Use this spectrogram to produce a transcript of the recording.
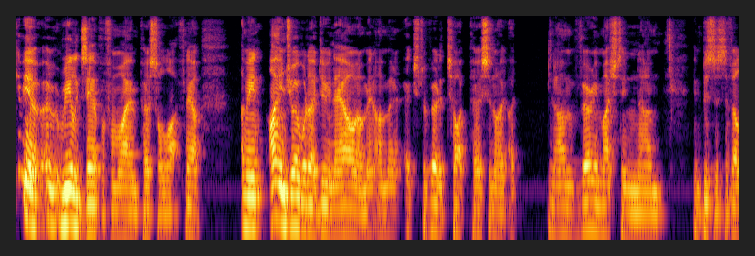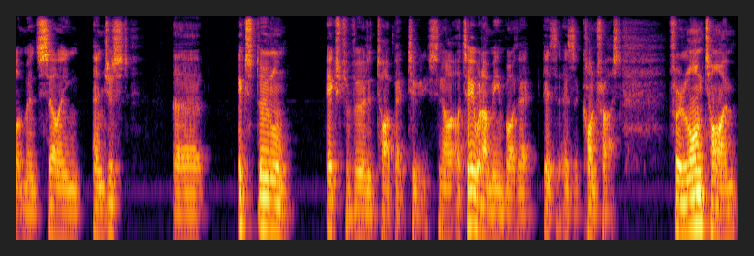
give me a, a real example from my own personal life. Now, I mean, I enjoy what I do now. I mean, I'm an extroverted type person. I, I you know, I'm very much in um, in business development, selling, and just uh, external extroverted type activities. You know, I'll tell you what I mean by that as, as a contrast. For a long time,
